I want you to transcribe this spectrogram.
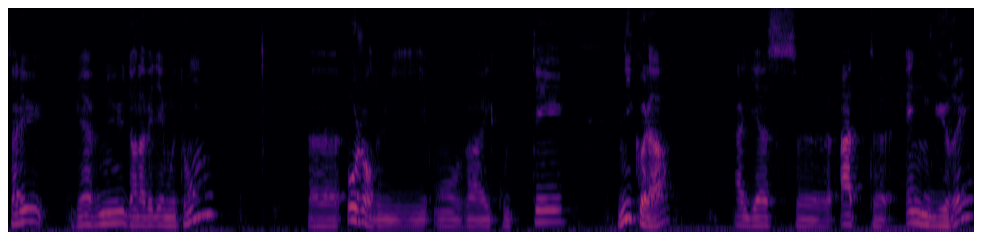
Salut, bienvenue dans la veille des moutons. Euh, Aujourd'hui, on va écouter Nicolas, alias euh, At Ngure,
